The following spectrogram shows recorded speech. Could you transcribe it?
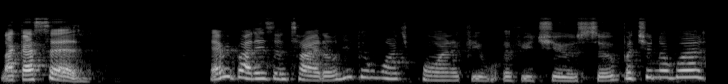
like I said, everybody's entitled. You can watch porn if you if you choose to, but you know what?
